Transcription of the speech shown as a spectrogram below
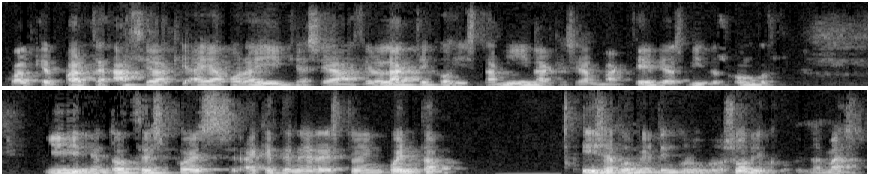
cualquier parte ácida que haya por ahí, que sea ácido láctico, histamina, que sean bacterias, virus, hongos, y entonces, pues hay que tener esto en cuenta y se convierte en cloruro sódico, nada más.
